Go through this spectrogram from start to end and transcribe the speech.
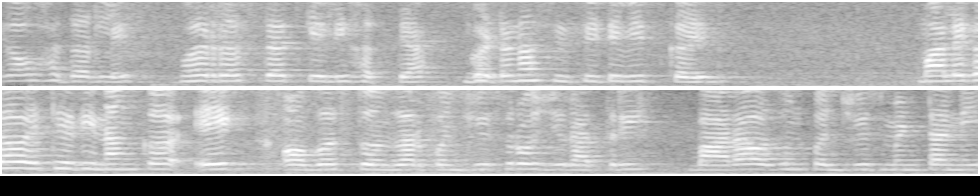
मालेगाव हादरले भर रस्त्यात केली हत्या घटना सीसीटीव्हीत कैद. मालेगाव येथे दिनांक एक ऑगस्ट दोन हजार पंचवीस रोजी रात्री बारा वाजून पंचवीस मिनिटांनी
